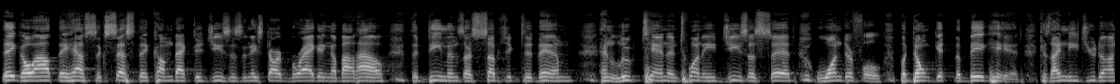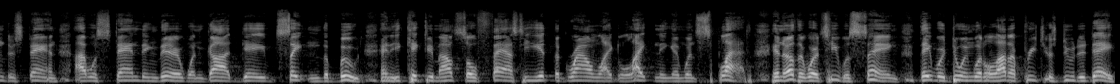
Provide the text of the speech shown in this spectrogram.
They go out, they have success, they come back to Jesus and they start bragging about how the demons are subject to them. And Luke 10 and 20, Jesus said, Wonderful, but don't get the big head because I need you to understand. I was standing there when God gave Satan the boot and he kicked him out so fast he hit the ground like lightning and went splat. In other words, he was saying they were doing what a lot of preachers do today.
